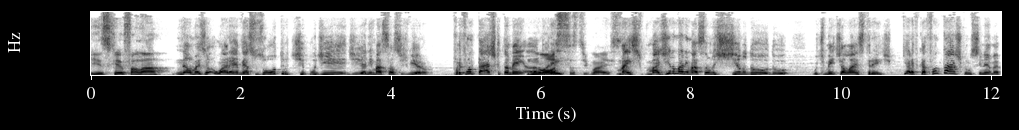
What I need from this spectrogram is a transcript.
Isso que eu ia falar. Não, mas o Aranha versus outro tipo de, de animação, vocês viram? Foi fantástico também, adorei. Nossa, demais. Mas imagina uma animação no estilo do, do Ultimate Alliance 3. Cara, fica fantástico no cinema.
